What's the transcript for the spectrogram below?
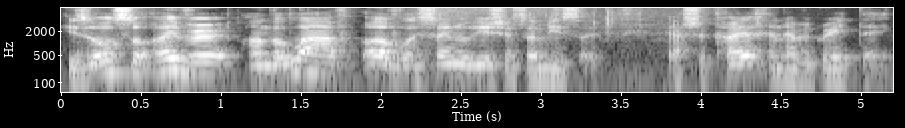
He's also over on the lav of l'senu yishas amisai. Yashakayach and have a great day.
